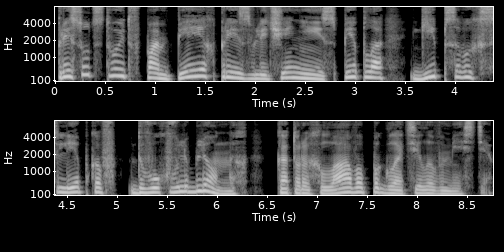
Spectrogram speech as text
присутствует в Помпеях при извлечении из пепла гипсовых слепков двух влюбленных, которых лава поглотила вместе.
